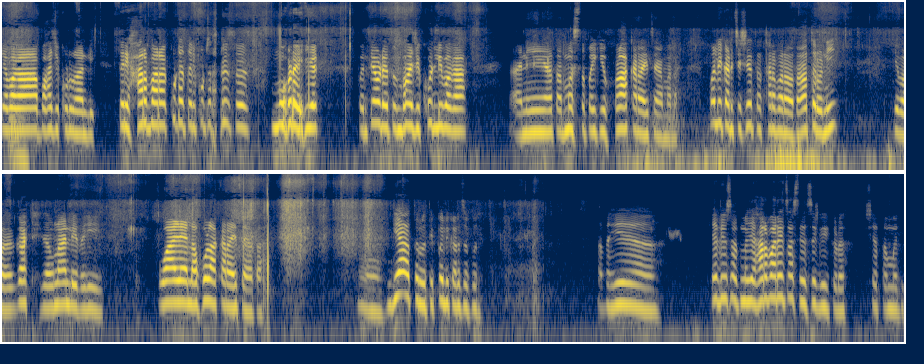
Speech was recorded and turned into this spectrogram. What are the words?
ते बघा भाजी कुठून आणली? तरी हरभरा कुठं तरी कुठं तरी मोड आहे एक. पण तेवढ्यातून भाजी खुडली बघा. आणि आता मस्तपैकी होळा करायचा आहे आम्हाला. पलीकडच्या शेतात हरभरा होता अथरोनी हे बघा गाठी जाऊन आणले तर ही. वाळ्याला होळा करायचा आहे आता. हं, घ्या तर होते पलीकडचं पण. आता हे या दिवसात म्हणजे हरभरेच असते सगळीकडं शेतामध्ये.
